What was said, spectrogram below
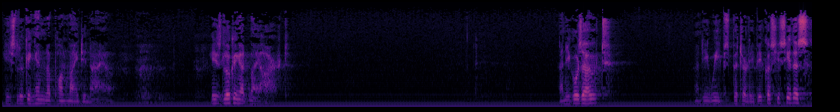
He's looking in upon my denial. He's looking at my heart. And he goes out and he weeps bitterly because you see this.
